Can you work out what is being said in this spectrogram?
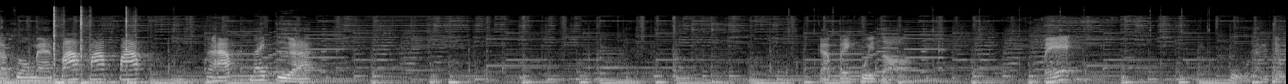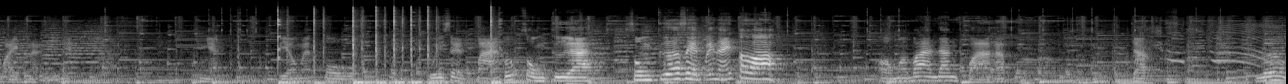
กับสโนว์แมนปั๊บปั๊บปั๊บนะครับ ได้เกลือ ไปคุยต่อ เป๊ะโอ้โหมันจะไวขนาดนี้เนี่ยเนี่ยเดี๋ยวแมโปรคุยเสร็จปาปุ๊บส่งเกลือ ส่งเกลือเสร็จไปไหนต่อ ออกมาบ้านด้านขวาครับ จะเริ่ม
